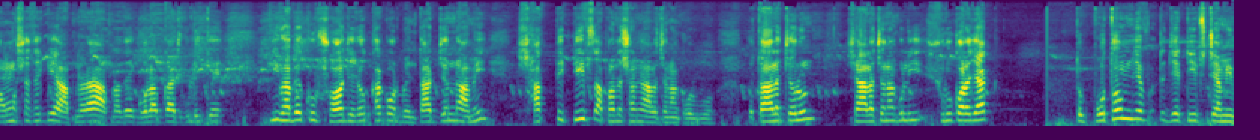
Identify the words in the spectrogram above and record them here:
সমস্যা থেকে আপনারা আপনাদের গোলাপ গাছগুলিকে কীভাবে খুব সহজে রক্ষা করবেন, তার জন্য আমি সাতটি টিপস আপনাদের সঙ্গে আলোচনা করব। তো তাহলে চলুন, সে আলোচনাগুলি শুরু করা যাক। তো প্রথম যে যে টিপসটি আমি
